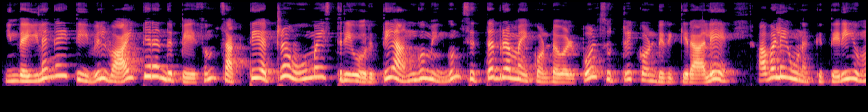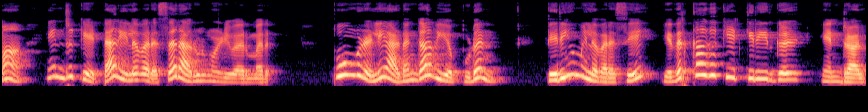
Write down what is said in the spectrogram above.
இந்த இலங்கை தீவில் வாய் திறந்து பேசும் சக்தியற்ற ஊமை ஸ்திரீ ஒருத்தி அங்குமிங்கும் சித்தப்பிரமை கொண்டவள் போல் சுற்றி கொண்டிருக்கிறாளே அவளை உனக்கு தெரியுமா? என்று கேட்டார் இளவரசர் அருள்மொழிவர்மர். பூங்குழலி அடங்கா வியப்புடன் தெரியும் இளவரசே எதற்காக கேட்கிறீர்கள்? என்றாள்.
